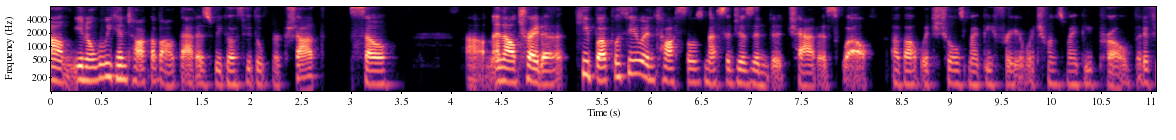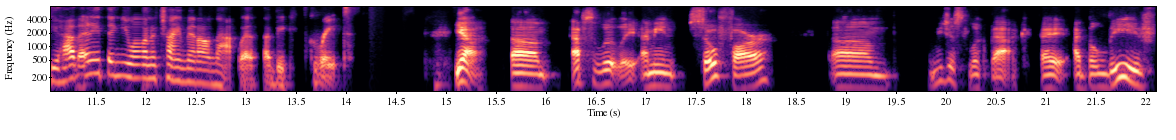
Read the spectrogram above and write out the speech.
um, you know we can talk about that as we go through the workshop so um, and I'll try to keep up with you and toss those messages into chat as well about which tools might be free or which ones might be pro. But if you have anything you want to chime in on that with, that'd be great. Yeah, um, absolutely. I mean, so far, um, let me just look back. I, I believe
